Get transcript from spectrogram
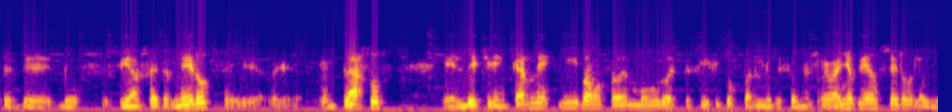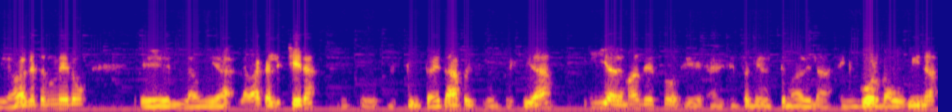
desde los crianza de terneros, eh, reemplazos, en leche y en carne, y vamos a ver módulos específicos para lo que son el rebaño criancero, la unidad vaca ternero, eh, la unidad, la vaca lechera, en su distinta etapa y complejidad, y además de eso, eh, también el tema de la engorda bovina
